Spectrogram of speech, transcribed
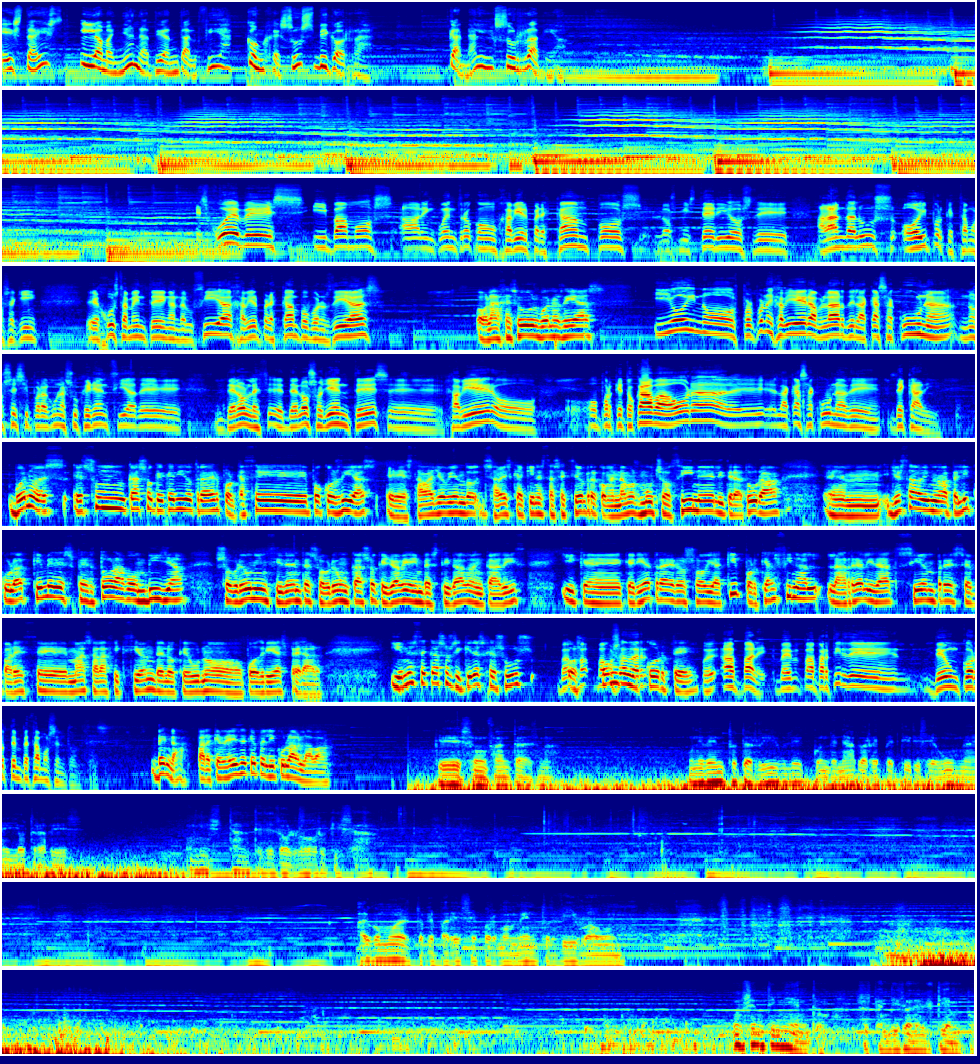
Esta es La Mañana de Andalucía con Jesús Vigorra. Canal Sur Radio. Es jueves y vamos al encuentro con Javier Pérez Campos, los misterios de Al-Ándalus, hoy porque estamos aquí eh, justamente en Andalucía. Javier Pérez Campos, buenos días. Hola Jesús, buenos días. Y hoy nos propone Javier hablar de la casa cuna, no sé si por alguna sugerencia de, de, los, de los, oyentes, eh, Javier, o, o, porque tocaba ahora eh, la casa cuna de, de Cádiz. Bueno, es, es, un caso que he querido traer porque hace pocos días eh, estaba yo viendo, sabéis que aquí en esta sección recomendamos mucho cine, literatura. Eh, yo estaba viendo una película que me despertó la bombilla sobre un incidente, sobre un caso que yo había investigado en Cádiz y que quería traeros hoy aquí porque al final la realidad siempre se parece más a la ficción de lo que uno podría esperar. Y en este caso, si quieres, Jesús, va, os va, vamos pongo a dar un corte. Ah, vale. A partir de, de, un corte empezamos entonces. Venga, para que veáis de qué película hablaba. ¿Qué es un fantasma? Un evento terrible condenado a repetirse una y otra vez. Un instante de dolor, quizá. Algo muerto que parece por momentos vivo aún. Un sentimiento suspendido en el tiempo.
